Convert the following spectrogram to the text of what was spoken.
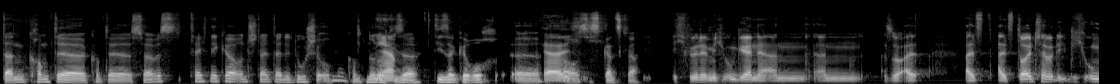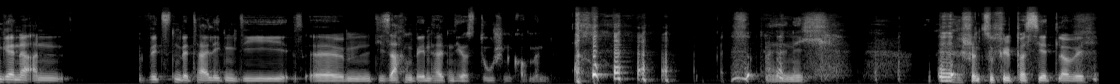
dann kommt der, kommt der Servicetechniker und stellt deine Dusche um. Dann kommt nur noch Ja. dieser, dieser Geruch äh, Ja, raus, ich- das ist ganz klar. Ich würde mich ungern an, an also al- als, als Deutscher würde ich mich ungern an Witzen beteiligen, die ähm, die Sachen beinhalten, die aus Duschen kommen. Weiß nicht. Ist Schon zu viel passiert, glaube ich.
